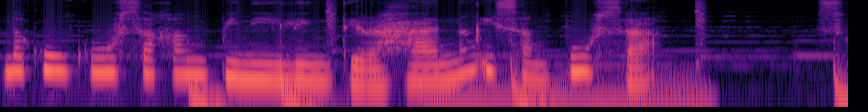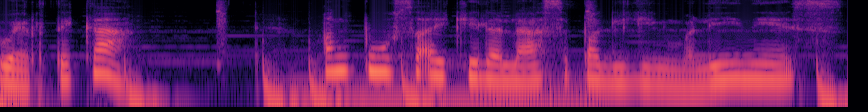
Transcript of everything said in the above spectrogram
na kung kusa kang piniling tirahan ng isang pusa, swerte ka. Ang pusa ay kilala sa pagiging malinis,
